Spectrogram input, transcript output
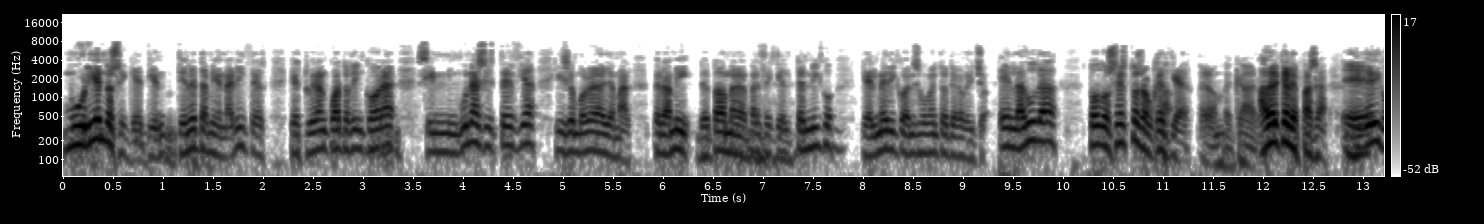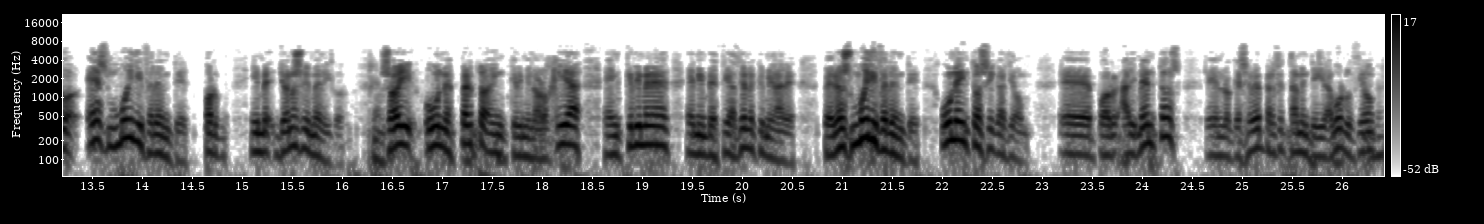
muriéndose, que tiene, también narices, que estuvieran cuatro o cinco horas sin ninguna asistencia y sin volver a llamar. Pero a mí, de todas maneras, me parece que el técnico, que el médico en ese momento te ha dicho, en la duda, todos estos a urgencias. Ah, a ver qué les pasa. Y le eh, digo, es muy diferente. yo no soy médico, soy un experto en criminología, en crímenes, en investigaciones criminales. Pero es muy diferente una intoxicación eh, por alimentos, en lo que se ve perfectamente y la evolución,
